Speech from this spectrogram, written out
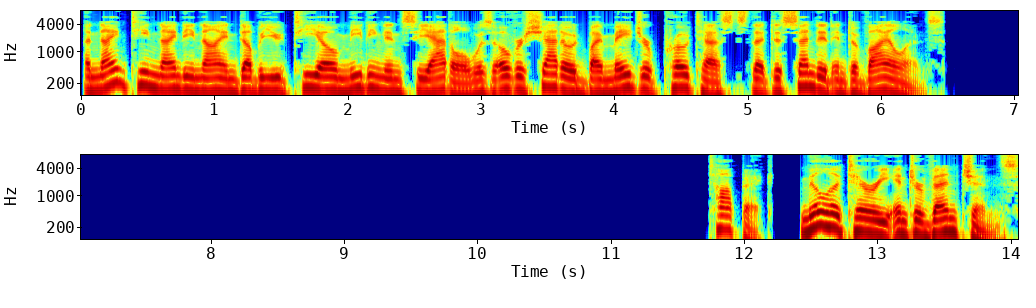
A 1999 WTO meeting in Seattle was overshadowed by major protests that descended into violence. Military interventions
